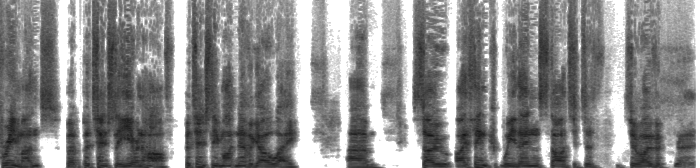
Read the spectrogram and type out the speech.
three months, but potentially a year and a half, potentially might never go away. Um, so I think we then started to to over uh,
